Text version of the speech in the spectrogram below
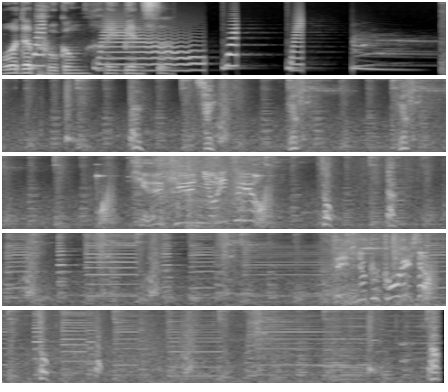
我的蒲公会变色。せい、や、や、救急如律令。と、 全力攻撃だ。と。た。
